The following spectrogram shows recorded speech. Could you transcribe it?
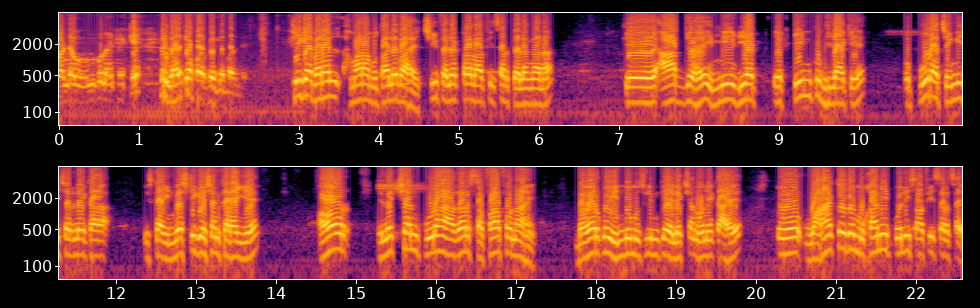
बंडे उनको नहीं फेंक के फिर घर के ऊपर फेंके बंडे। ठीक है, बहरहाल हमारा मुतालबा है। चीफ इलेक्ट्रल ऑफिसर तेलंगाना कि आप जो है इमीडिएट एक टीम को भिजा के वो पूरा चेंगी चरले का इसका इन्वेस्टिगेशन कराइए। और इलेक्शन पूरा अगर शफाफ होना है, बगैर कोई हिंदू मुस्लिम के इलेक्शन होने का है तो वहाँ के जो मुकामी पुलिस ऑफिसर्स है,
